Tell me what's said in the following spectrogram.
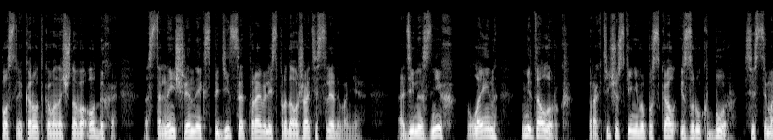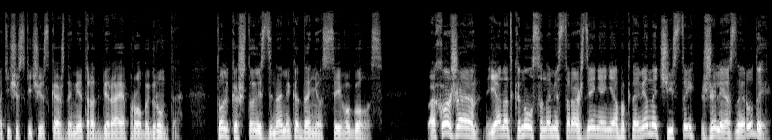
После короткого ночного отдыха остальные члены экспедиции отправились продолжать исследования. Один из них, Лейн, металлург, практически не выпускал из рук бур, систематически через каждый метр отбирая пробы грунта. Только что из динамика донесся его голос. «Похоже, я наткнулся на месторождение необыкновенно чистой железной руды».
